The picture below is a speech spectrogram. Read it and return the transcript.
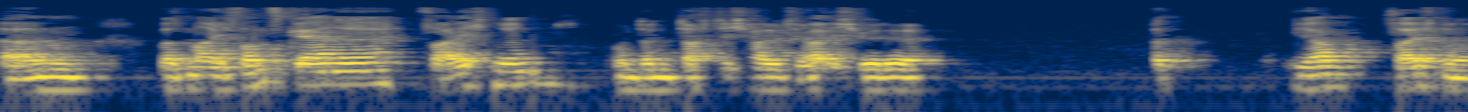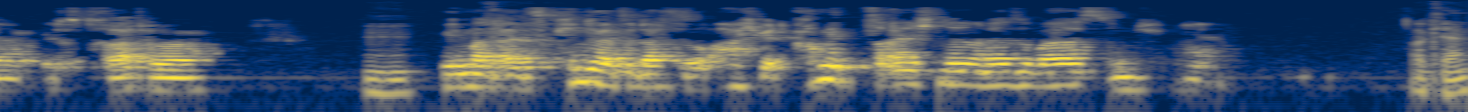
Ähm, was mache ich sonst gerne? Zeichnen. Und dann dachte ich halt, ja, ich werde ja, Zeichner, Illustrator. Mhm. Wie man als Kind halt so dachte, so, oh, ich werde Comiczeichner oder sowas. Und, ja. Okay.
